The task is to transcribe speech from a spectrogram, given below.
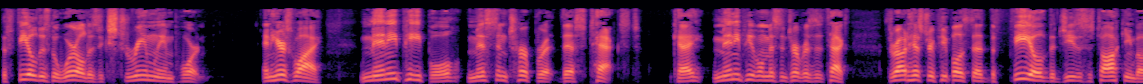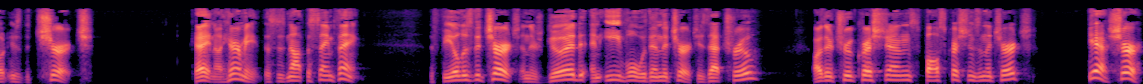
the field is the world, is extremely important. And here's why. Many people misinterpret this text. Okay? Many people misinterpret the text. Throughout history, people have said the field that Jesus is talking about is the church. Okay, now hear me. This is not the same thing. The field is the church, and there's good and evil within the church. Is that true? Are there true Christians, false Christians in the church? Yeah, sure.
